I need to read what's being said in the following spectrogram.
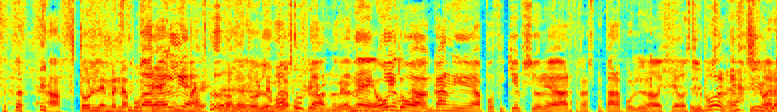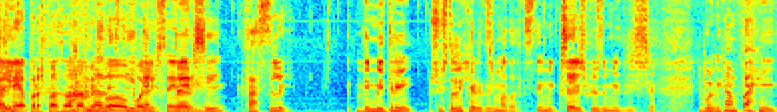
Αυτό λέμε να Στην αποφύγουμε. παραλία αυτό δεν Αυτό είναι. λέμε Εγώ να αυτό αποφύγουμε. κάνω. Δηλαδή, ναι, εκεί όλοι το έχω κάνουν. κάνει αποθηκεύσει ωραία άρθρα, ας πούμε, πάρα πολύ ωραία. Όχι, εγώ στην, Λοιπόν, ε, στην ε, παραλία προσπαθώ να μην δεις πω τι πολύ κα- στο Πέρσι θα στείλω. Δημήτρη, σου στέλνω χαιρετίσματα αυτή τη στιγμή. Ξέρεις ποιος Δημήτρης είσαι. Λοιπόν, είχαμε πάει.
